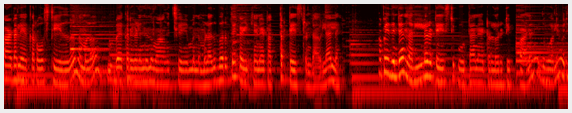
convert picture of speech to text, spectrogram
കടലയൊക്കെ റോസ്റ്റ് ചെയ്തത് നമ്മൾ ബേക്കറികളിൽ നിന്ന് വാങ്ങിച്ചു കഴിയുമ്പോൾ നമ്മളത് വെറുതെ കഴിക്കാനായിട്ട് അത്ര ടേസ്റ്റ് ഉണ്ടാവില്ല അല്ലേ? അപ്പോൾ ഇതിന്റെ നല്ലൊരു ടേസ്റ്റ് കൂട്ടാനായിട്ടുള്ള ഒരു ടിപ്പാണ് ഇതുപോലെ ഒരു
